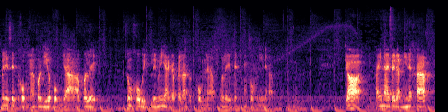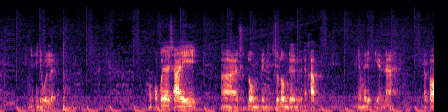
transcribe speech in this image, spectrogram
ไม่ได้เซ็ตผมนะ พอดีว่าผมยาวก็เลยช่วงโควิดเลยไม่อยากจะไปร้านตัดผมนะครับ ก็เลยเป็นผมทรงนี้นะครับ ก็ภายในเป็นแบบนี้นะครับอยาให้ดูเลย ผมก็จะใช้ ชุดลมเป็นชุดลมเดิมอยู่นะครับ ยังไม่ได้เปลี่ยนนะ แล้วก็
